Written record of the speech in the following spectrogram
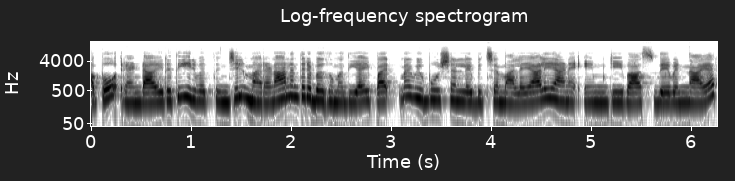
അപ്പോൾ രണ്ടായിരത്തി ഇരുപത്തഞ്ചിൽ മരണാനന്തര ബഹുമതിയായി പത്മവിഭൂഷൺ ലഭിച്ച മലയാളിയാണ് എം ടി വാസുദേവൻ നായർ.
